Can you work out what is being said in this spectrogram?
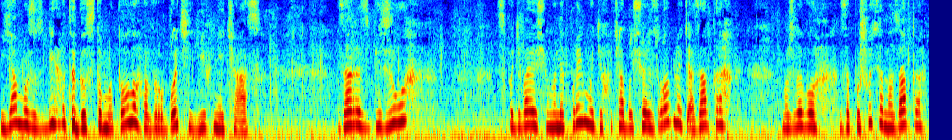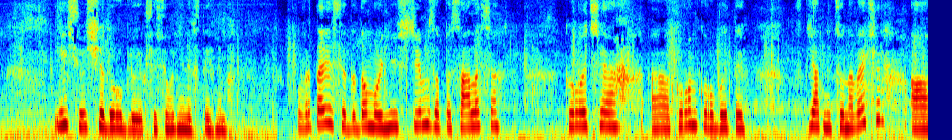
і я можу збігати до стоматолога в робочий їхній час. Зараз біжу, сподіваюся, що мене приймуть і хоча б щось зроблять, а завтра, можливо, запишуся на завтра і щось ще дороблю, якщо сьогодні не встигнемо. Повертаюся додому ні з чим, записалася. Коротше, е, коронку робити п'ятницю на вечір, а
